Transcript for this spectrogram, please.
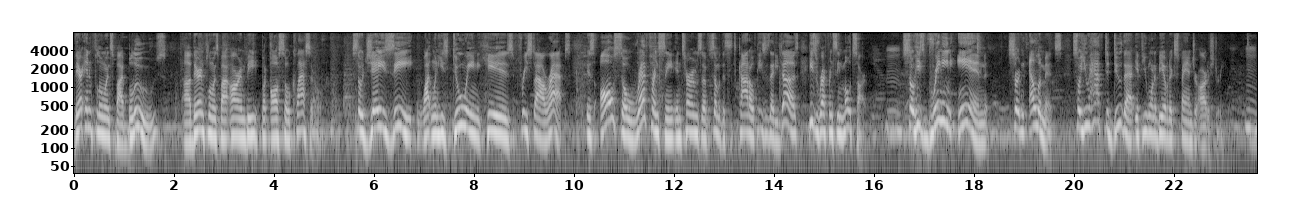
they're influenced by blues, uh, they're influenced by R&B, but also classical. So Jay Z, when he's doing his freestyle raps, is also referencing in terms of some of the staccato pieces that he does. He's referencing Mozart. Hmm. So he's bringing in certain elements. So you have to do that if you want to be able to expand your artistry. Hmm.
